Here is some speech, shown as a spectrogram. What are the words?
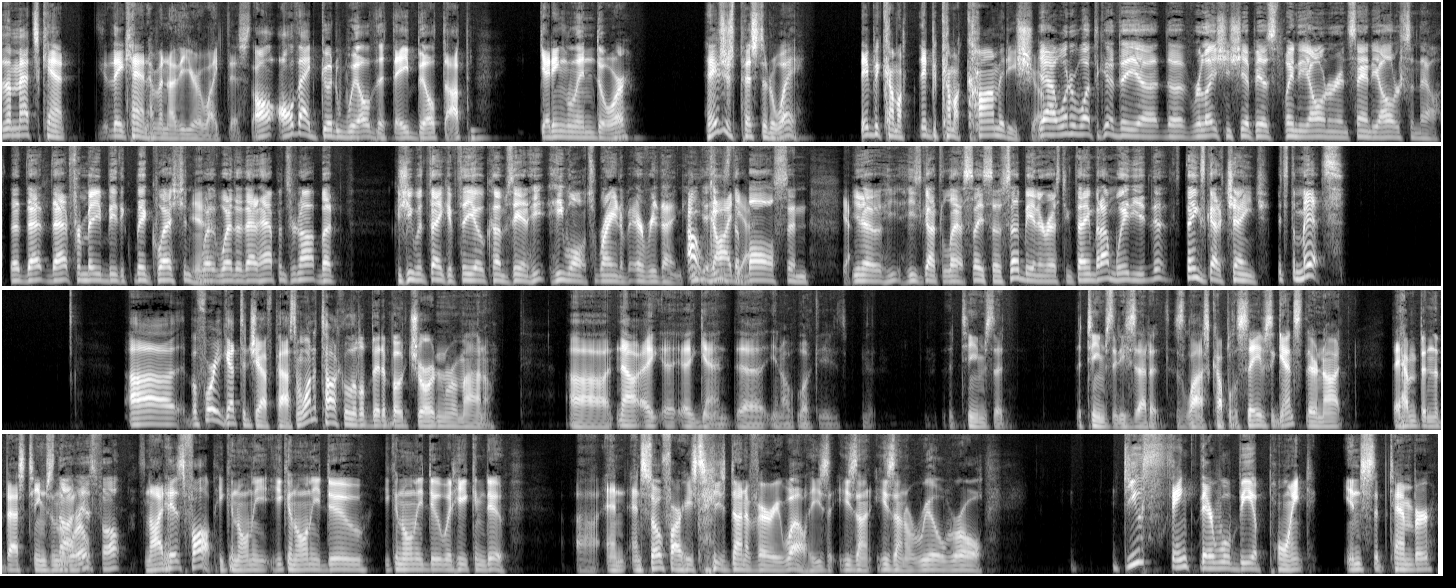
the Mets can't. They can't have another year like this. All all that goodwill that they built up getting Lindor, they've just pissed it away. They've become a they've become a comedy show. Yeah, I wonder what the the uh, the relationship is between the owner and Sandy Alderson now. That that that for me be the big question Yeah. whether, whether that happens or not. But because you would think if Theo comes in, he he wants reign of everything. He- Oh, he's the yeah. boss, and Yeah. you know he he's got the last say. So, so that'd be an interesting thing. But I'm with you. Th- Things got to change. It's the Mets. Uh, before you get to Jeff Pass, I want to talk a little bit about Jordan Romano. Uh, now, I, I- again, uh, you know, look, he's, the teams that the teams that he's had his last couple of saves against, they're not. They haven't been the best teams in the Not world. his fault. It's not his fault. He can only he can only do he can only do what he can do. Uh, and and so far he's he's done it very well. He's he's on he's on a real roll. Do you think there will be a point in September?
